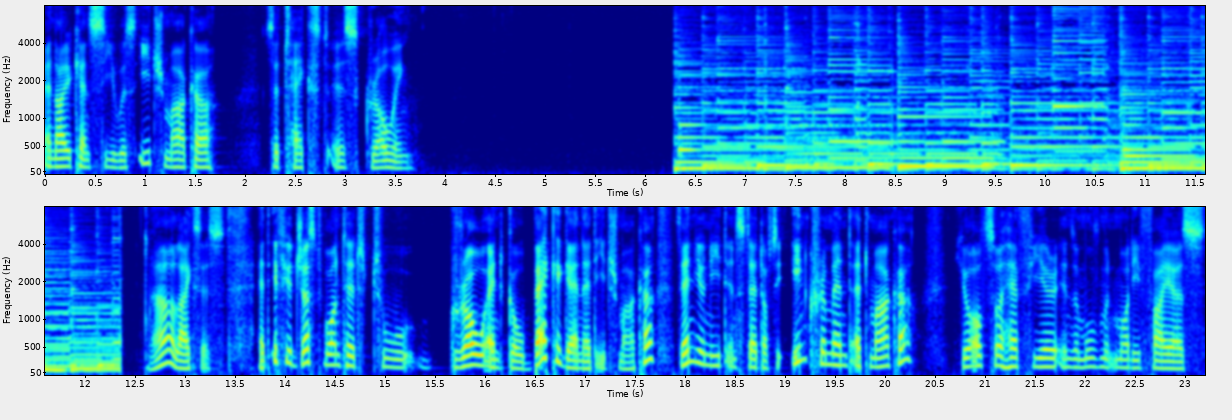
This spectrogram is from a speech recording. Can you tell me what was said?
And now you can see with each marker the text is growing. Oh, like this. And if you just wanted to grow and go back again at each marker, then you need instead of the increment at marker, you also have here in the movement modifiers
